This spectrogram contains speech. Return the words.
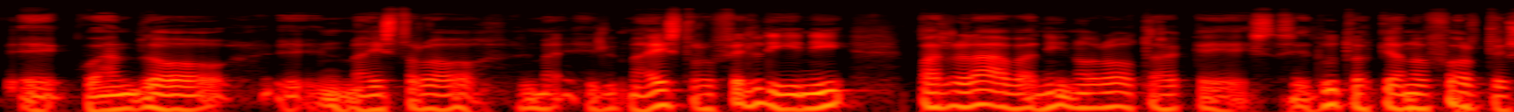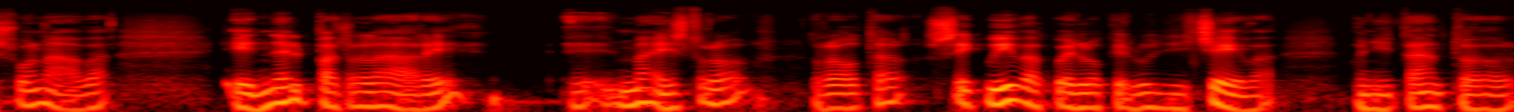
eh, quando eh, il maestro, il maestro, Fellini parlava, Nino Rota che seduto al pianoforte suonava e nel parlare eh, il maestro Rota seguiva quello che lui diceva. Ogni tanto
